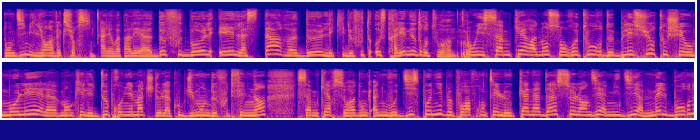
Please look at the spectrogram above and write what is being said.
dont 10 millions avec sursis. Allez, on va parler euh, de football et la star de l'équipe de foot australienne est de retour. Oui, Sam Kerr annonce son retour de blessure touchée au mollet. Elle a manqué les deux premiers matchs de la Coupe du Monde de foot féminin. Sam Kerr sera donc à nouveau disponible pour affronter le Canada ce lundi à midi à Melbourne.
